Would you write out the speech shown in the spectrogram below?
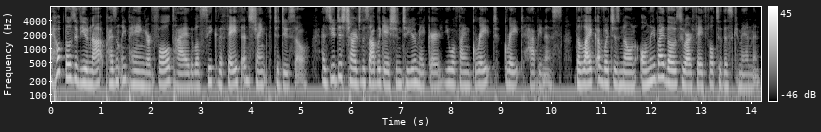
I hope those of you not presently paying your full tithe will seek the faith and strength to do so. As you discharge this obligation to your Maker, you will find great, great happiness, the like of which is known only by those who are faithful to this commandment.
